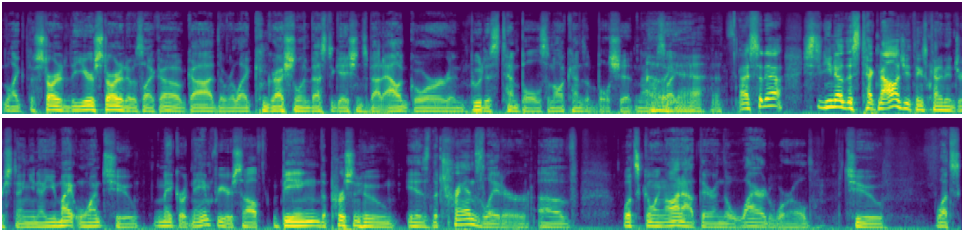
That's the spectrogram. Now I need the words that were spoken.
like the start of the year started. It was like, oh god, there were like congressional investigations about Al Gore and Buddhist temples and all kinds of bullshit. And I was oh like, yeah. That's, I said, yeah. She said, you know, this technology thing's kind of interesting. You know, you might want to make a name for yourself being the person who is the translator of what's going on out there in the wired world to what's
